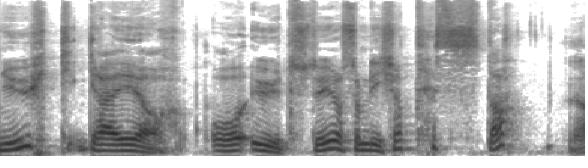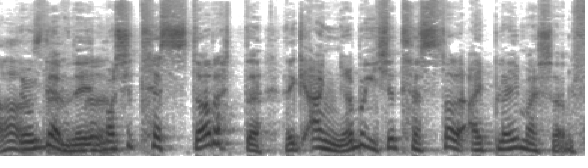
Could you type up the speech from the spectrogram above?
nuke-greier og utstyr som de ikke har testa. Ja, de stemmer. har ikke testa dette. Jeg angrer på at jeg ikke testa det. I play myself,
